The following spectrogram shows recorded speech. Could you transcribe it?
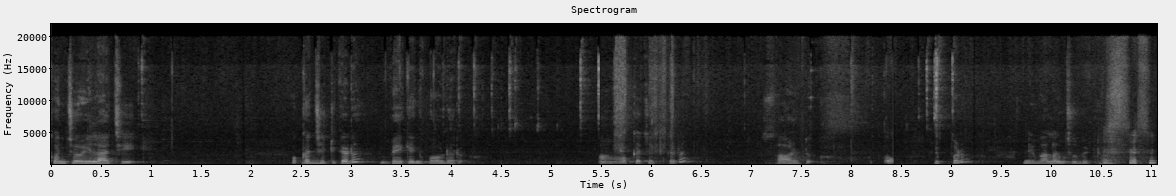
కొంచెం ఇలాచి ఒక చిటికెడు బేకింగ్ పౌడరు. ఒక చిటికెడు సాల్ట్. ఇప్పుడు నీ బలం చూపెట్టు.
